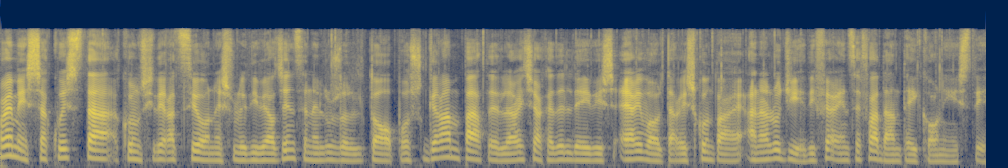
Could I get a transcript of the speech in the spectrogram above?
Premessa questa considerazione sulle divergenze nell'uso del topos, gran parte della ricerca del Davis è rivolta a riscontrare analogie e differenze fra Dante e i cronisti,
